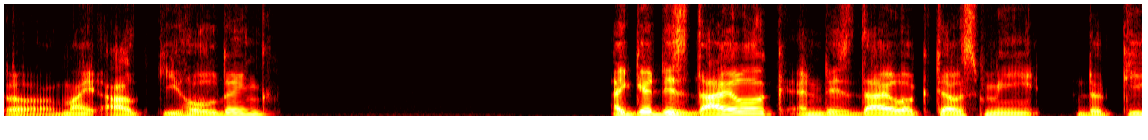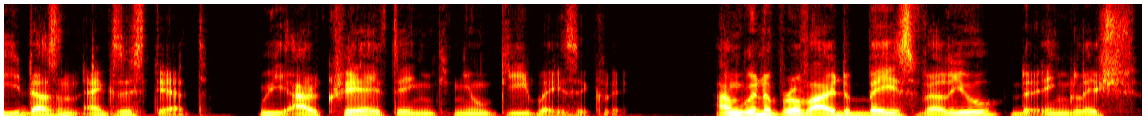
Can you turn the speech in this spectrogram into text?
uh, my alt key holding. I get this dialog and this dialog tells me the key doesn't exist yet. We are creating new key basically. I'm going to provide the base value, the English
